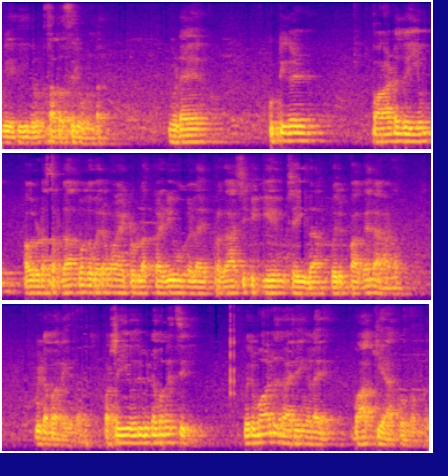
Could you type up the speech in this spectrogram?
വേദിയിലും സദസ്സിലുമുണ്ട്. ഇവിടെ കുട്ടികൾ പാടുകയും അവരുടെ സർഗാത്മകപരമായിട്ടുള്ള കഴിവുകളെ പ്രകാശിപ്പിക്കുകയും ചെയ്ത ഒരു പകലാണ് വിട പറയുന്നത്. പക്ഷേ ഈ ഒരു വിടപറച്ചിൽ ഒരുപാട് കാര്യങ്ങളെ ബാക്കിയാക്കുന്നുണ്ട്.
